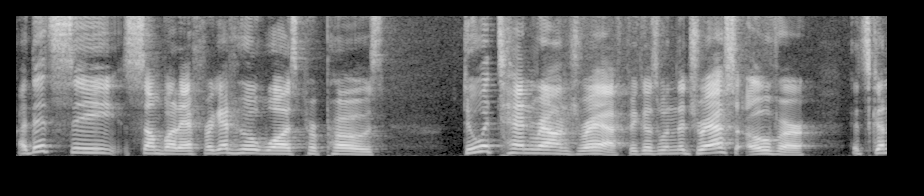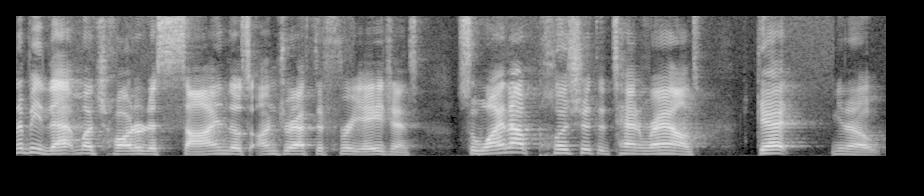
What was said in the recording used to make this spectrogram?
I did see somebody, I forget who it was, propose do a 10 round draft because when the draft's over, it's going to be that much harder to sign those undrafted free agents. So why not push it to 10 rounds? Get, you know,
